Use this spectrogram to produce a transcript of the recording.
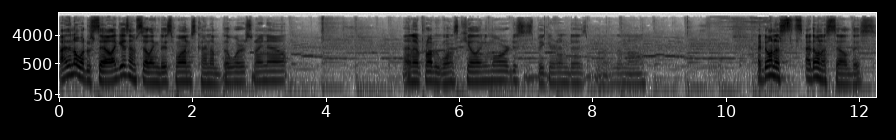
I don't know what to sell. I guess I'm selling this one. It's kind of the worst right now. And I probably won't kill anymore. This is bigger than this, but I don't know. I don't wanna I don't wanna sell this.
